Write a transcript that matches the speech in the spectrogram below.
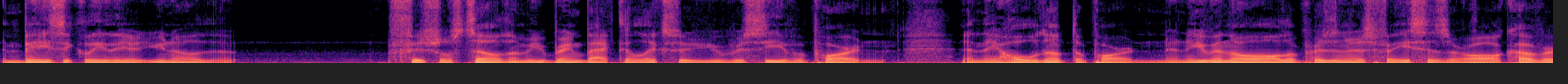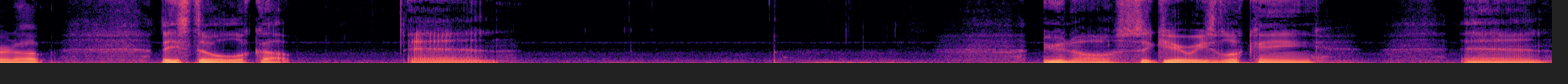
And basically, they you know the officials tell them you bring back the elixir, you receive a pardon, and they hold up the pardon. And even though all the prisoners' faces are all covered up, they still look up, and you know Sagiri's looking, and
